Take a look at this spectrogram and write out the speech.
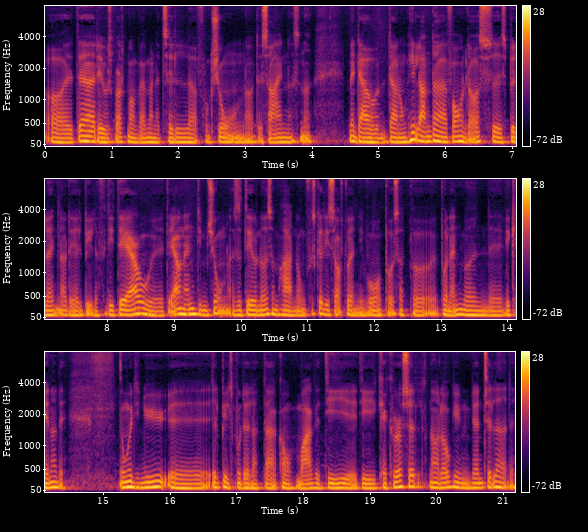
og der er det jo et spørgsmål om, hvad man er til, og funktion og design og sådan noget. Men der er jo der er nogle helt andre forhold, der også øh, spiller ind, når det er elbiler, fordi det er, jo, øh, det er jo en anden dimension. Altså det er jo noget, som har nogle forskellige software-niveauer på sig på, på en anden måde, end øh, vi kender det. Nogle af de nye øh, elbilsmodeller, der kommer på markedet, de, de kan køre selv, når lovgivningen den tillader det.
